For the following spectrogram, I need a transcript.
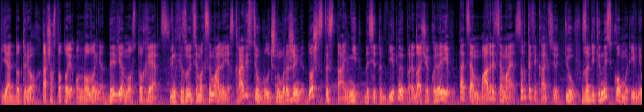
5 до 3 та частотою оновлення 90 Гц. Він хизується максимальною яскравістю в вуличному режимі до 600 ніт 10-бітною передачею кольорів. Та ця матриця має сертифікацію TÜV. завдяки низькому рівню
